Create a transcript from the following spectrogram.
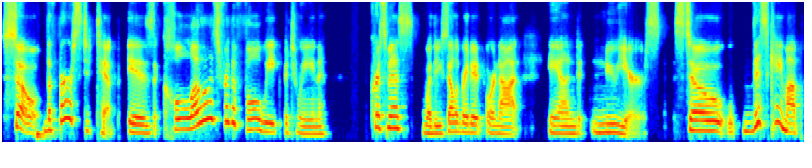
So the first tip is close for the full week between Christmas, whether you celebrate it or not, and New Year's. So this came up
